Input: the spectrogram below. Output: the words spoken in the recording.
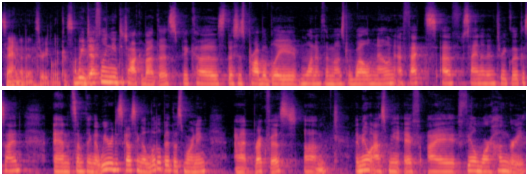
cyanidin 3 glucoside. We definitely need to talk about this because this is probably one of the most well known effects of cyanidin 3 glucoside. And it's something that we were discussing a little bit this morning at breakfast. Um, Emiel asked me if I feel more hungry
